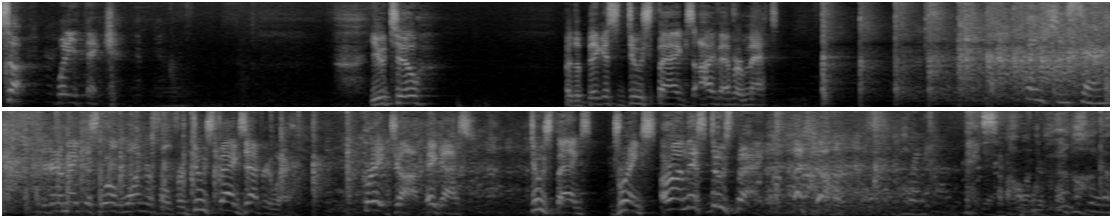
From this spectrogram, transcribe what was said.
So, what do you think? You two are the biggest douchebags I've ever met. Thank you, sir. You're gonna make this world wonderful for douchebags everywhere. Great job. Hey, guys, douchebags, drinks are on this douchebag. Let's go. It's all under pressure.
